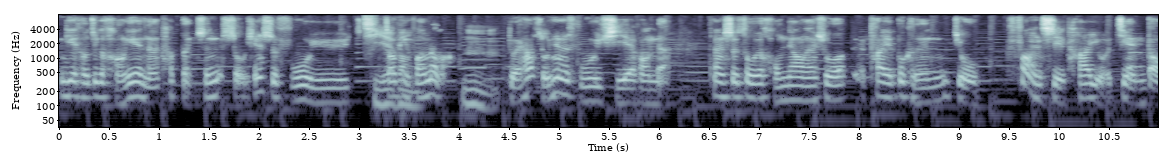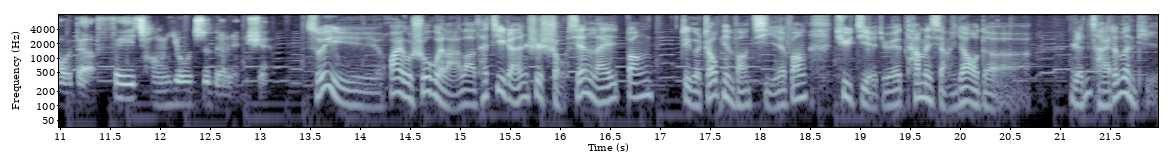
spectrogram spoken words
猎头这个行业呢，它本身首先是服务于企业招聘方方的嘛，嗯对，它首先是服务于企业方的。但是作为红娘来说，她也不可能就放弃她有见到的非常优质的人选。所以话又说回来了，他既然是首先来帮这个招聘方、企业方去解决他们想要的人才的问题，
